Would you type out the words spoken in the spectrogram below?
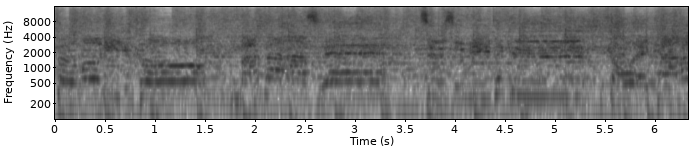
共に行こう。また明日へ続いてく。これから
